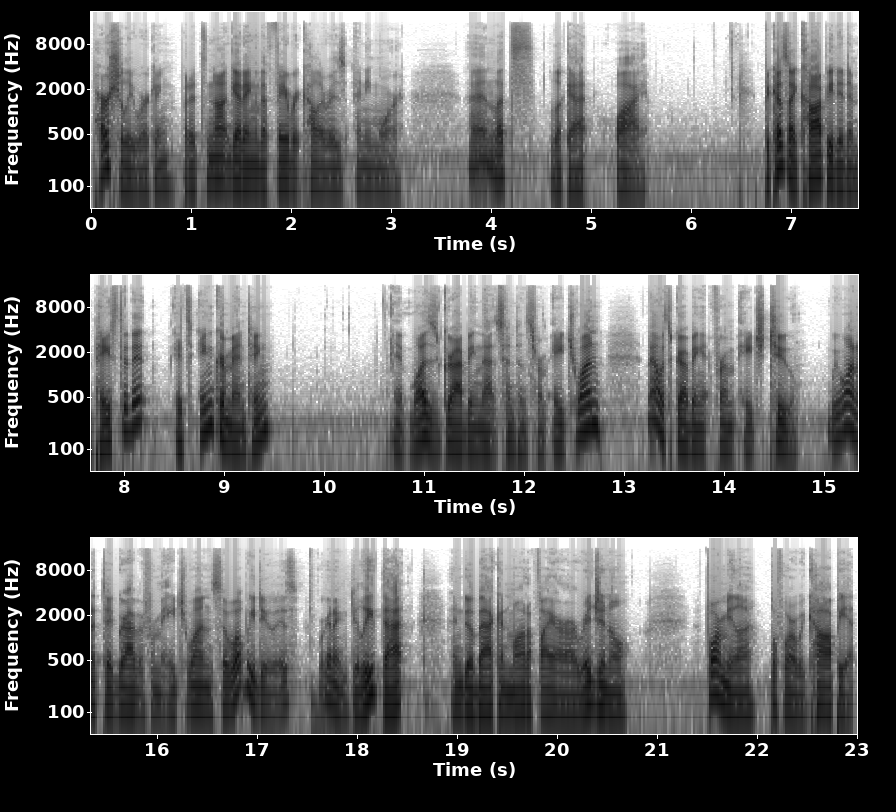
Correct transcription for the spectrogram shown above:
partially working, but it's not getting the favorite color is anymore. And let's look at why. Because I copied it and pasted it, it's incrementing. It was grabbing that sentence from H1. Now it's grabbing it from H2. We want it to grab it from H1. So what we do is we're going to delete that and go back and modify our original formula before we copy it.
